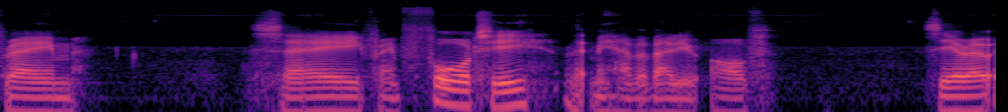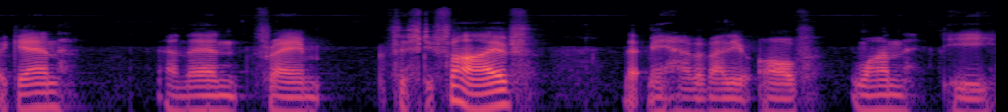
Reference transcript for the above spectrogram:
frame say frame 40 let me have a value of 0 again. And then frame 55 let me have a value of 1e006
